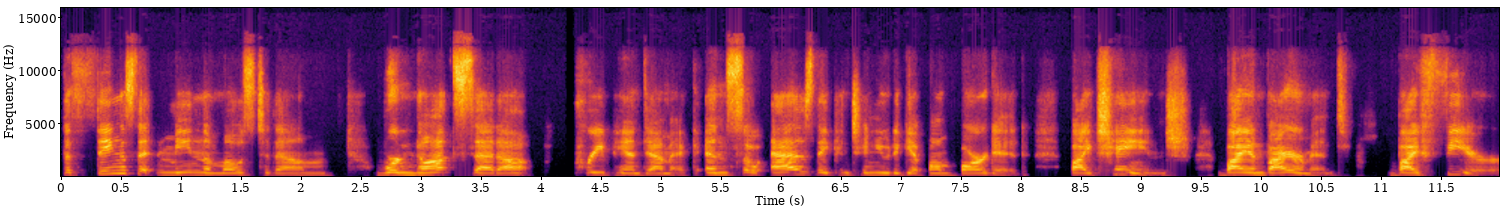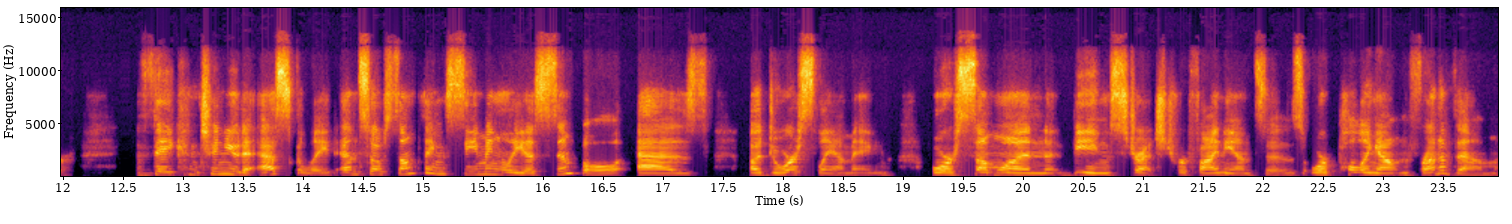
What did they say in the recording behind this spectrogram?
the things that mean the most to them were not set up pre-pandemic. And so as they continue to get bombarded by change by environment by fear they continue to escalate. And so something seemingly as simple as a door slamming or someone being stretched for finances or pulling out in front of them,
